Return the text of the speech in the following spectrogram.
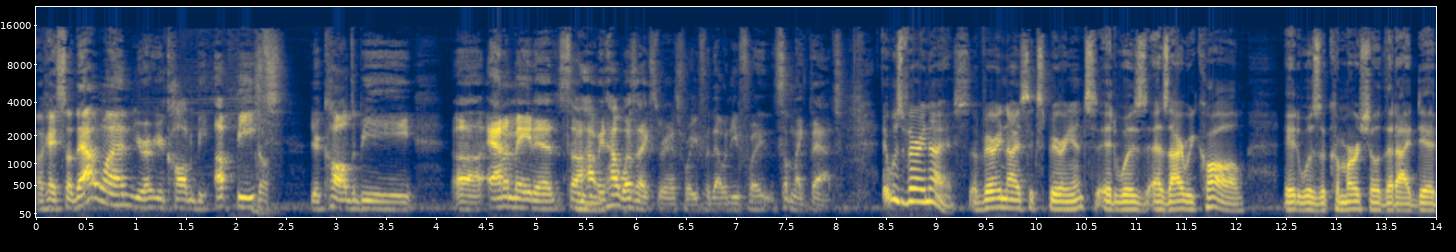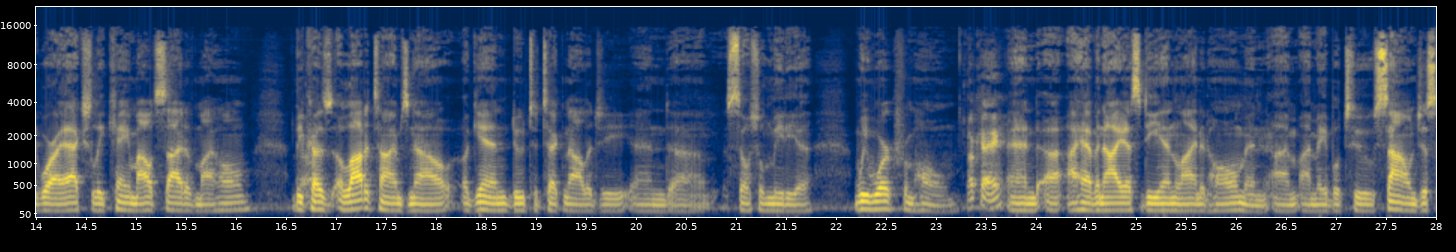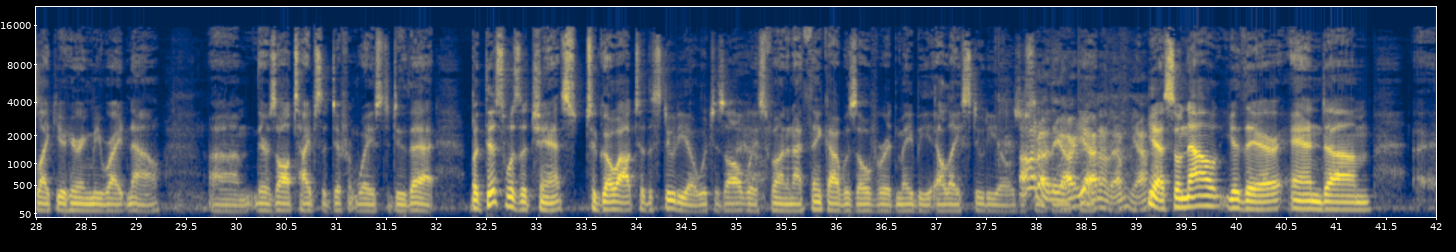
Okay, so that one you're you're called to be upbeat. You're called to be uh, animated. So how, I mean, how was that experience for you for that? When you for something like that? It was very nice, a very nice experience. It was, as I recall, it was a commercial that I did where I actually came outside of my home. Because a lot of times now, again, due to technology and uh, social media, we work from home. Okay. And uh, I have an ISDN line at home, and I'm, I'm able to sound just like you're hearing me right now. Um, there's all types of different ways to do that. But this was a chance to go out to the studio, which is always fun. And I think I was over at maybe LA Studios. Or Oh no, they like are. Yeah, I know them. Yeah. Yeah, so now you're there, and um,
